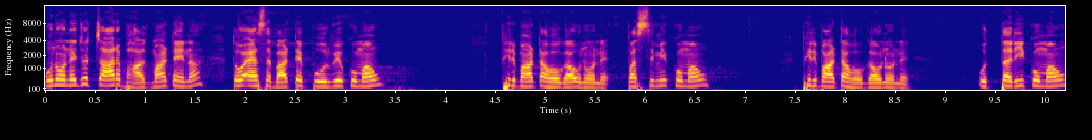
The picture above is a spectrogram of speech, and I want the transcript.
उन्होंने जो चार भाग बांटे ना तो ऐसे बांटे पूर्वी कुमाऊं, फिर बांटा होगा उन्होंने पश्चिमी कुमाऊं, फिर बांटा होगा उन्होंने उत्तरी कुमाऊं,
